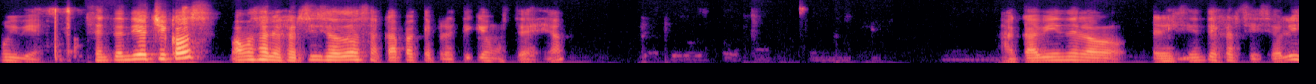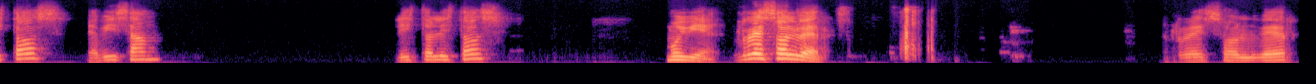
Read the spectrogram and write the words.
Muy bien. ¿Se entendió, chicos? Vamos al ejercicio 2 acá para que practiquen ustedes, ¿ya? Acá viene lo- el siguiente ejercicio. ¿Listos? ¿Me avisan? ¿Listos, listos? Muy bien. Resolver. Resolver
